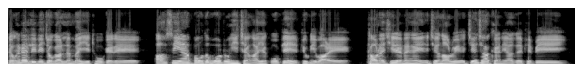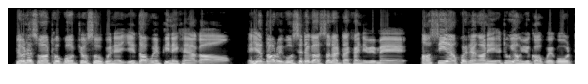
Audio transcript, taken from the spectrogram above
လွန်ခဲ့တဲ့၄နှစ်ကျော်ကလက်မှတ်ရေးထိုးခဲ့တဲ့အာဆီယံဘုံသဘောတူညီချက်၅ရပ်ကိုပြည့်ရည်ပြုနေပါတယ် ထောင်ထဲချီတဲ့နိုင်ငံရေးအကျဉ်းသားတွေအကျဉ်းချခံနေရဆဲဖြစ်ပြီးလွတ်လပ်စွာထုတ်ဖော်ပြောဆိုခွင့်နဲ့ရေးသားခွင့်ဖိနှိပ်ခံရကောင်အရက်သားတွေကိုစစ်တပ်ကဆက်လက်တိုက်ခိုက်နေပေမဲ့အာဆီယံအဖွဲ့ထံကနေအတူရောင်ရွေးကောက်ပွဲကိုတ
